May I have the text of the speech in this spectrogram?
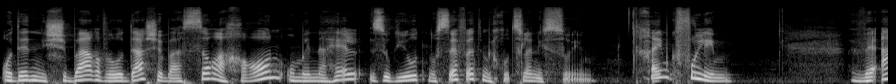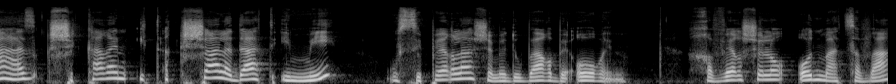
עודד נשבר והודה שבעשור האחרון הוא מנהל זוגיות נוספת מחוץ לנישואים. חיים כפולים. ואז כשקארן התעקשה לדעת עם מי, הוא סיפר לה שמדובר באורן, חבר שלו עוד מהצבא,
